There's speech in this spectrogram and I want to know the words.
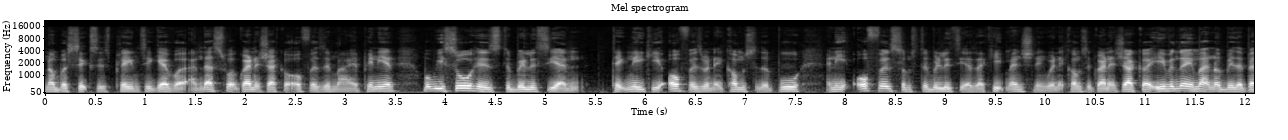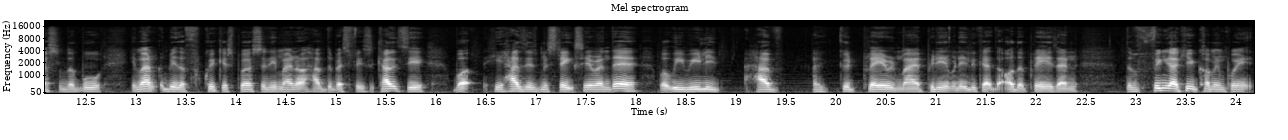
number sixes playing together, and that's what Granit Xhaka offers, in my opinion. But we saw his stability and technique he offers when it comes to the ball, and he offers some stability, as I keep mentioning, when it comes to Granit Xhaka. Even though he might not be the best on the ball, he might not be the quickest person, he might not have the best physicality, but he has his mistakes here and there. But we really have a good player, in my opinion, when you look at the other players. And the thing I keep coming point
